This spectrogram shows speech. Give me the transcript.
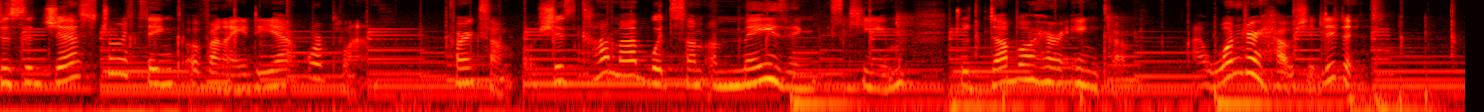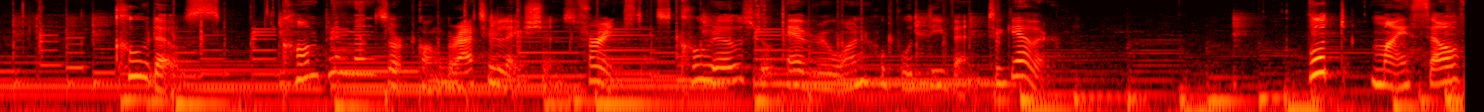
to suggest or think of an idea or plan. For example, she's come up with some amazing scheme to double her income. I wonder how she did it. Kudos. Compliments or congratulations. For instance, kudos to everyone who put the event together. Put myself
